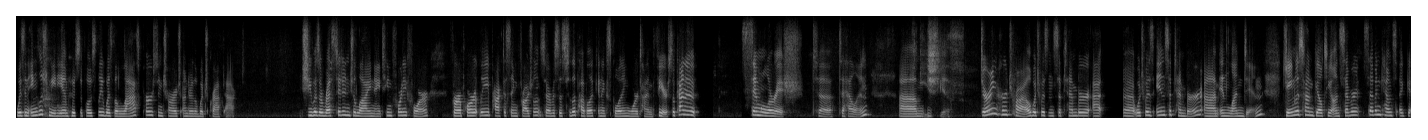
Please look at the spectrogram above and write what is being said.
was an English medium who supposedly was the last person charged under the Witchcraft Act. She was arrested in July 1944 for reportedly practicing fraudulent services to the public and exploiting wartime fear. So, kind of similar ish to, to Helen. Um, Yeesh, yes. during her trial, which was in September at uh, which was in September um, in London, Jane was found guilty on seven, seven counts ag-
